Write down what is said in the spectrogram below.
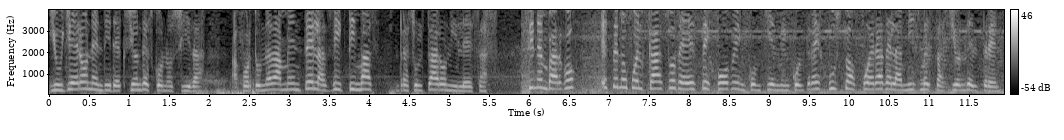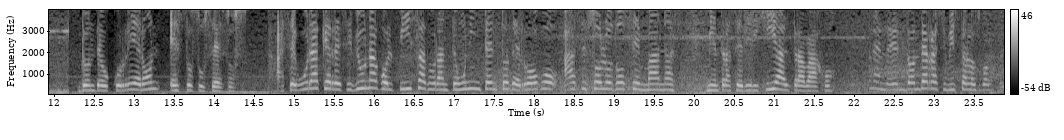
y huyeron en dirección desconocida. Afortunadamente, las víctimas resultaron ilesas. Sin embargo, este no fue el caso de este joven con quien me encontré justo afuera de la misma estación del tren, donde ocurrieron estos sucesos. Asegura que recibió una golpiza durante un intento de robo hace solo dos semanas mientras se dirigía al trabajo. ¿En, dónde recibiste los golpes?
